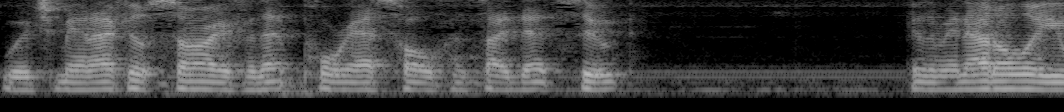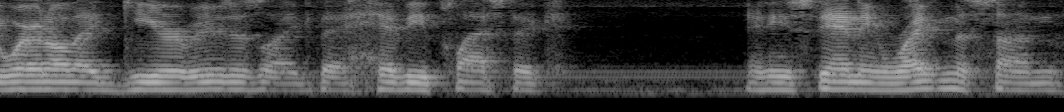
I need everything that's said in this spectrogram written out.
which man, I feel sorry for that poor asshole inside that suit. Because I mean, not only are you wearing all that gear, but it's just like that heavy plastic, and he's standing right in the sun.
